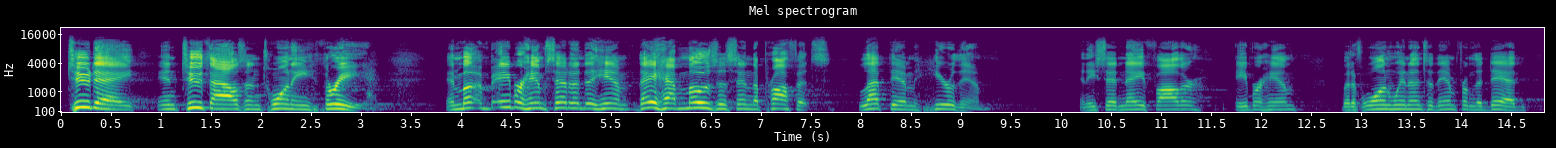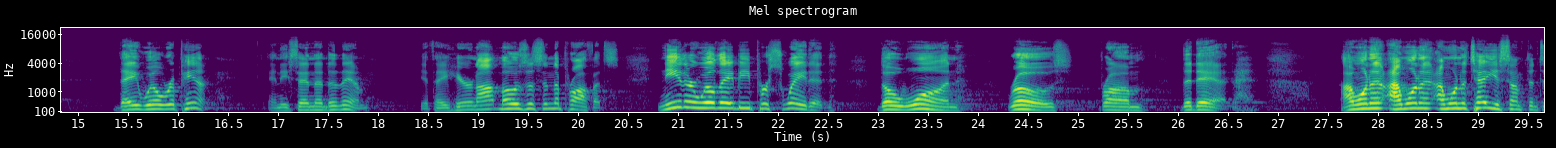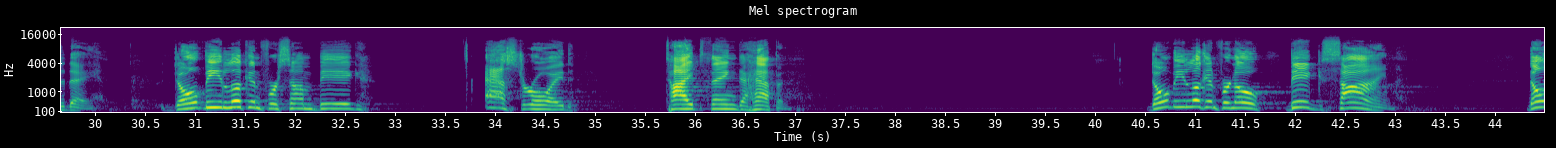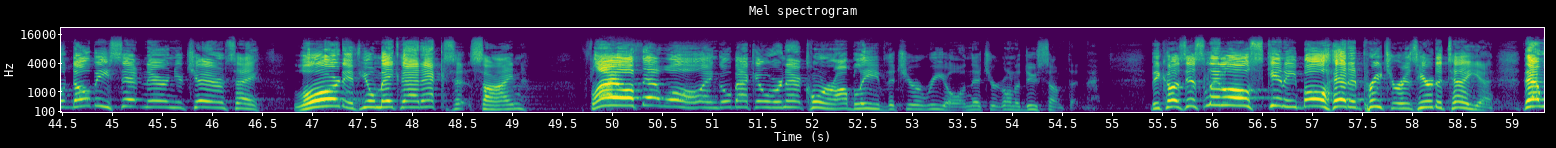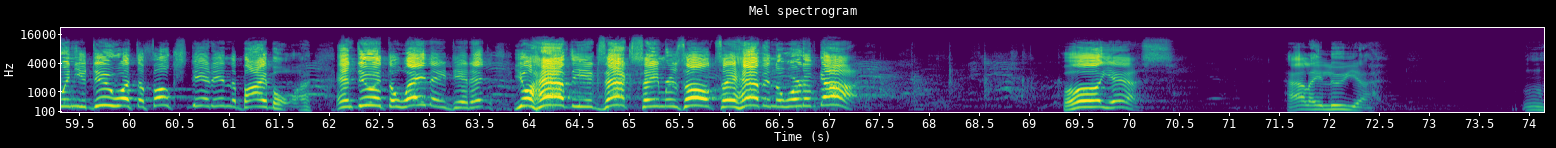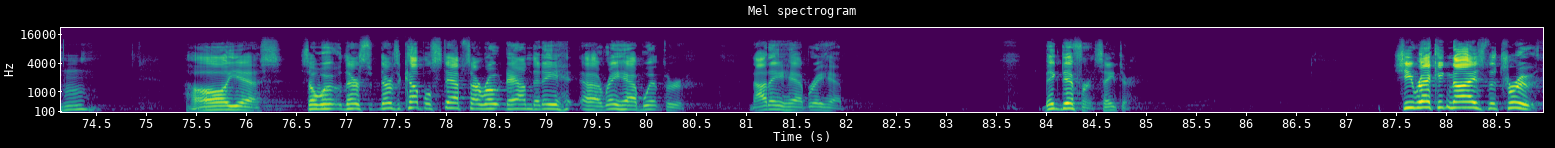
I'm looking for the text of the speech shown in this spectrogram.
today in 2023. And Abraham said unto him, They have Moses and the prophets let them hear them. And he said, Nay, Father Abraham, but if one went unto them from the dead, they will repent. And he said unto them, If they hear not Moses and the prophets, neither will they be persuaded, though one rose from the dead. I want to I want to I want to tell you something today. Don't be looking for some big asteroid type thing to happen. Don't be looking for no big sign. Don't, don't be sitting there in your chair and say, Lord, if you'll make that exit sign, fly off that wall and go back over in that corner, I'll believe that you're real and that you're going to do something. Because this little old skinny, bald headed preacher is here to tell you that when you do what the folks did in the Bible and do it the way they did it, you'll have the exact same results they have in the Word of God. Oh, yes. Hallelujah. Mm-hmm. Oh, yes. So there's, there's a couple steps I wrote down that uh, Rahab went through. Not Ahab, Rahab. Big difference, ain't there? She recognized the truth.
